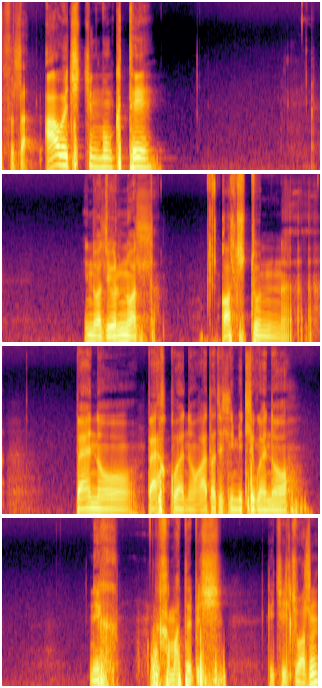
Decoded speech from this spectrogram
эсвэл аав ээж чин мөнгөтэй энэ бол ер нь бол голч түн байна уу байхгүй байна уу гадаад хэлний мэдлэг байна уу нэх хамаатай биш гэж хэлж болно.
